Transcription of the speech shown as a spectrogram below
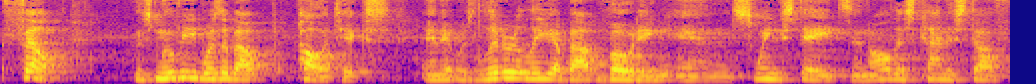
felt this movie was about politics and it was literally about voting and swing states and all this kind of stuff.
